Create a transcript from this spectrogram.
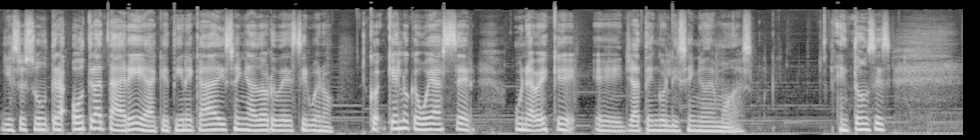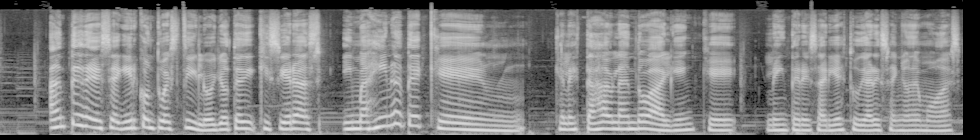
Y eso es otra, otra tarea que tiene cada diseñador de decir, bueno, ¿qué es lo que voy a hacer una vez que eh, ya tengo el diseño de modas? Entonces, antes de seguir con tu estilo, yo te quisieras, imagínate que, que le estás hablando a alguien que le interesaría estudiar diseño de modas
